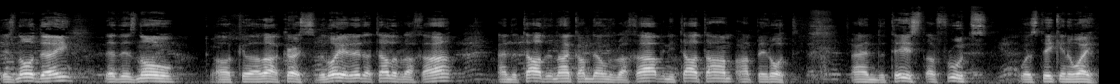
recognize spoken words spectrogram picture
There's no day that there's no uh, kilala, curse. V'lo yered atal levracha, and the tal did not come down levracha. V'nital tam and the taste of fruits was taken away.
